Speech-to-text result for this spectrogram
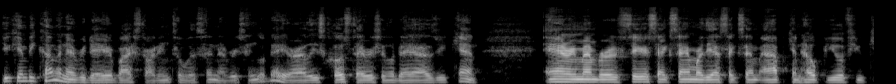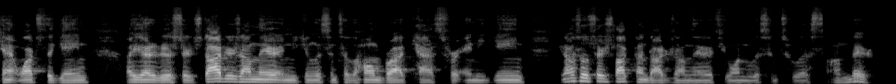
you can become an everydayer by starting to listen every single day, or at least close to every single day as you can. And remember, SiriusXM or the SXM app can help you if you can't watch the game. All you got to do is search Dodgers on there, and you can listen to the home broadcast for any game. You can also search Locked On Dodgers on there if you want to listen to us on there.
